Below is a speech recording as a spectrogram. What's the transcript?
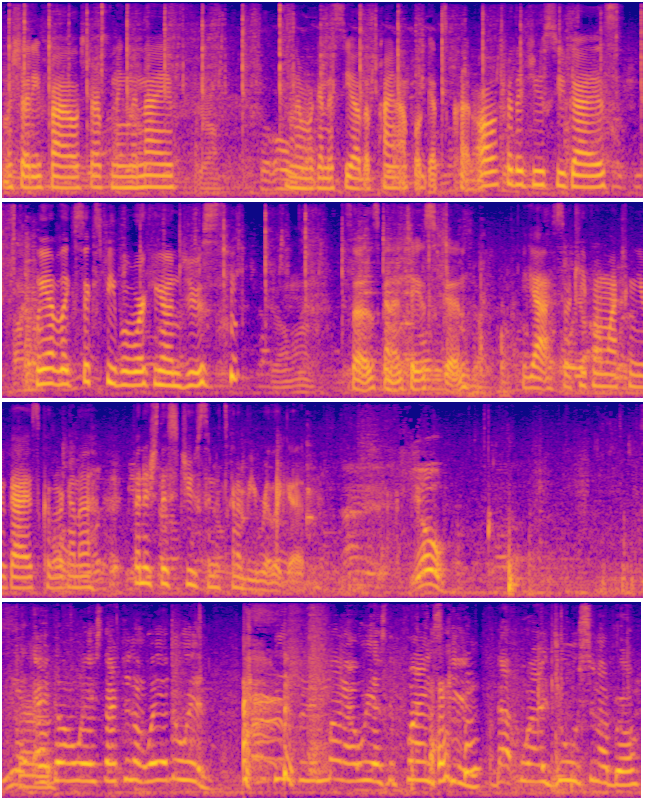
Machete file, sharpening the knife. And then we're gonna see how the pineapple gets cut. All for the juice, you guys. We have like six people working on juice. so it's gonna taste good. Yeah, so keep on watching you guys because we're gonna finish this juice and it's gonna be really good. Yo! Yeah, hey, don't waste that, you know. What you doing? People in man, I waste the pine skin. That boil juice, you know, bro.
